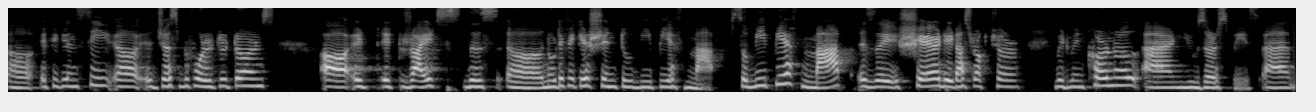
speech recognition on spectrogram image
uh, if you can see uh, just before it returns, uh, it, it writes this notification to BPF map. So BPF map is a shared data structure between kernel and user space. And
